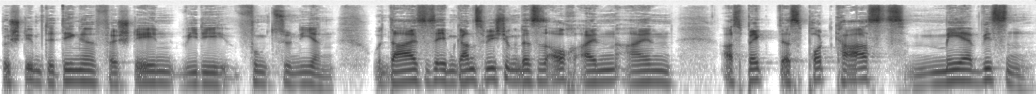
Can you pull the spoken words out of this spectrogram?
bestimmte Dinge verstehen, wie die funktionieren. Und da ist es eben ganz wichtig, und das ist auch ein, ein Aspekt des Podcasts, mehr Wissen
